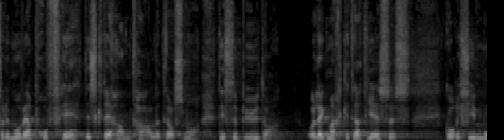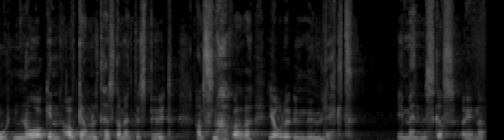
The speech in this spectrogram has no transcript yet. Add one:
For det må være profetisk, det han taler til oss nå, disse budene. Og legg merke til at Jesus går ikke imot noen av Gammeltestamentets bud. Han snarere gjør det umulig i menneskers øyne.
